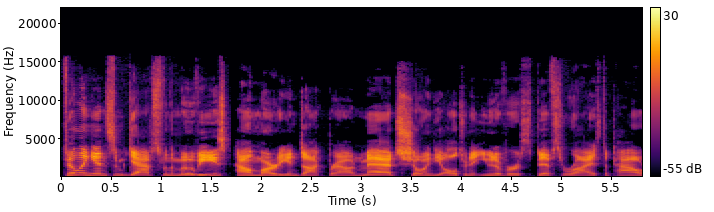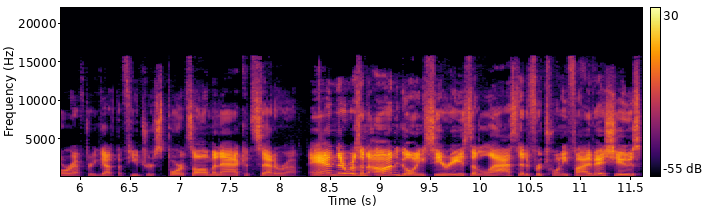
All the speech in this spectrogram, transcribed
filling in some gaps from the movies, how Marty and Doc Brown met, showing showing the alternate universe Biff's rise to power after he got the Future Sports Almanac, etc. And there was an ongoing series that lasted for 25 issues,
